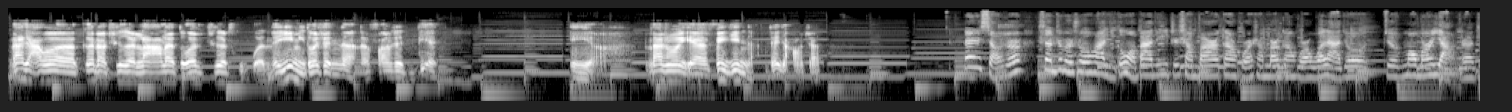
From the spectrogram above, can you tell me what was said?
那家伙搁着车拉了多车土啊？那一米多深呢，那防身垫。哎呀，那时候也费劲呢，这家伙整。但是小时候像这么说的话，你跟我爸就一直上班干活，上班干活，我俩就就猫门养着，就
